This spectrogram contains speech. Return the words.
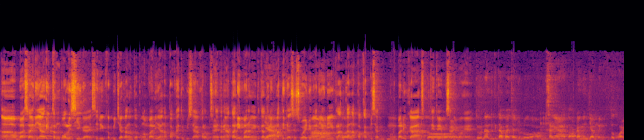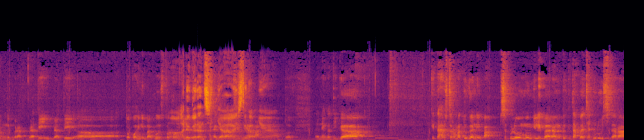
uh, bahasa ininya return policy guys. Jadi kebijakan untuk pengembalian apakah itu bisa? Kalau misalnya ternyata nih barang yang kita ya. terima tidak sesuai dengan oh, yang diiklankan betul. apakah bisa mengembalikan? Seperti itu ya misalnya bang ya. Itu nanti kita baca dulu. Oh, misalnya atau ada menjamin itu wah ini berat berarti berarti uh, toko ini bagus toko uh, ini ada garansinya, ada garansinya. istilahnya. Nah, betul. Dan yang ketiga kita harus cermat juga nih Pak. Sebelum memilih barang itu kita baca dulu secara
